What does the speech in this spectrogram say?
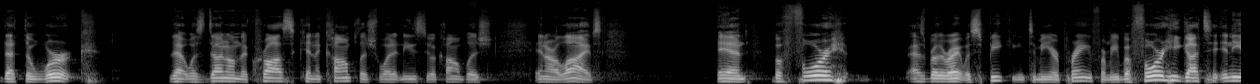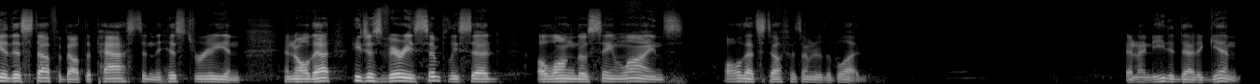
that the work that was done on the cross can accomplish what it needs to accomplish in our lives. And before, as Brother Wright was speaking to me or praying for me, before he got to any of this stuff about the past and the history and, and all that, he just very simply said along those same lines, all that stuff is under the blood. And I needed that again.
